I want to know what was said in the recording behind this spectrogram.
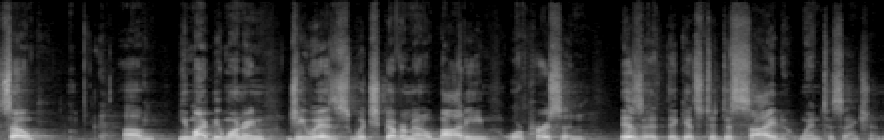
So um, you might be wondering, gee whiz, which governmental body or person is it that gets to decide when to sanction?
